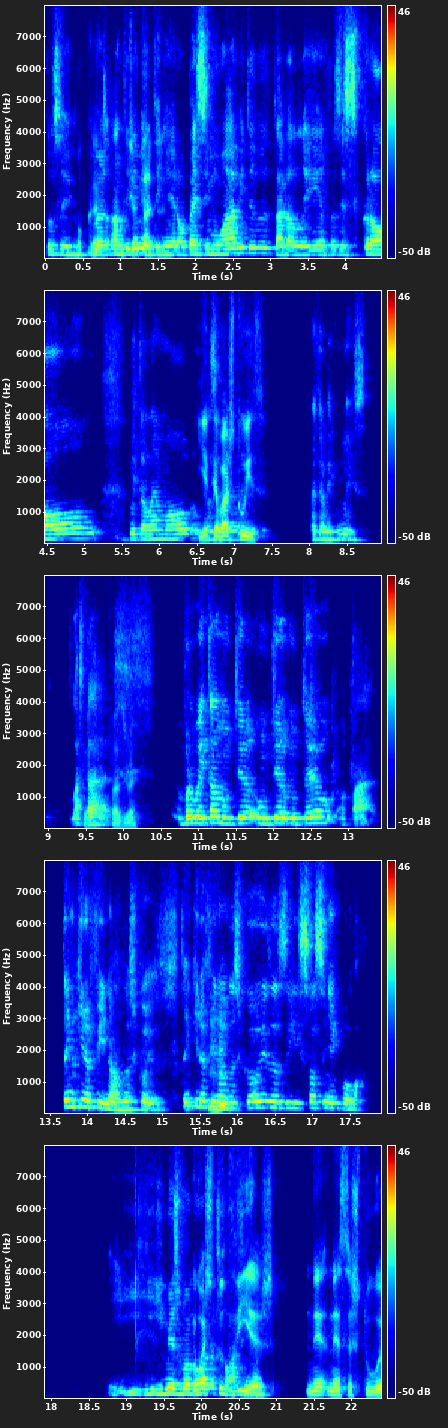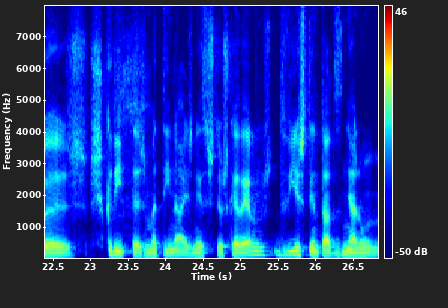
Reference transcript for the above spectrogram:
consigo. Okay. Mas antigamente tinha era o péssimo hábito de estar ali a fazer scroll no telemóvel. E acabaste com isso? Acabei com isso. Lá está. Fazes bem. Aproveitando um, ter, um termo teu, opá, tenho que ir afinal das coisas. Tenho que ir afinal uhum. das coisas e só assim é que vou lá. E, e mesmo agora. Eu acho que tu devias, nessas tuas escritas matinais, nesses teus cadernos, devias tentar desenhar um,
